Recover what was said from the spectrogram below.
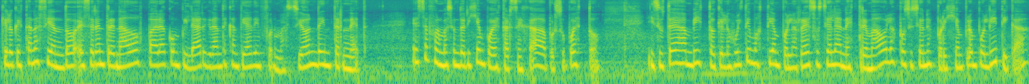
que lo que están haciendo es ser entrenados para compilar grandes cantidades de información de Internet esa información de origen puede estar cejada, por supuesto. Y si ustedes han visto que en los últimos tiempos las redes sociales han extremado las posiciones, por ejemplo, en política,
